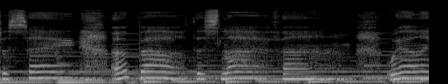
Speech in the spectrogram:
to say about this life I'm willing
